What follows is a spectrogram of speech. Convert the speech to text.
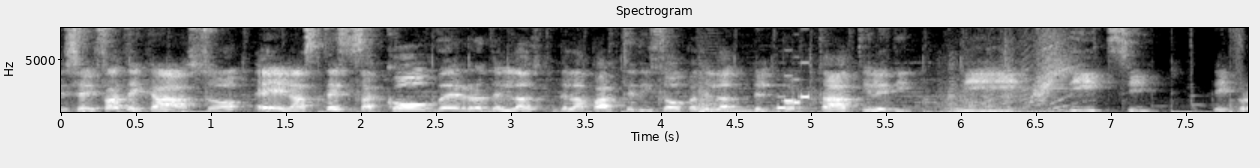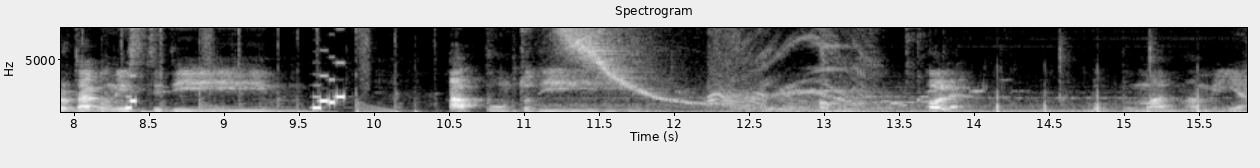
se, fate caso, è la stessa cover della, della parte di sopra della, del portatile di, di, di dei protagonisti di... appunto di... Olè. Boh, mamma mia.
